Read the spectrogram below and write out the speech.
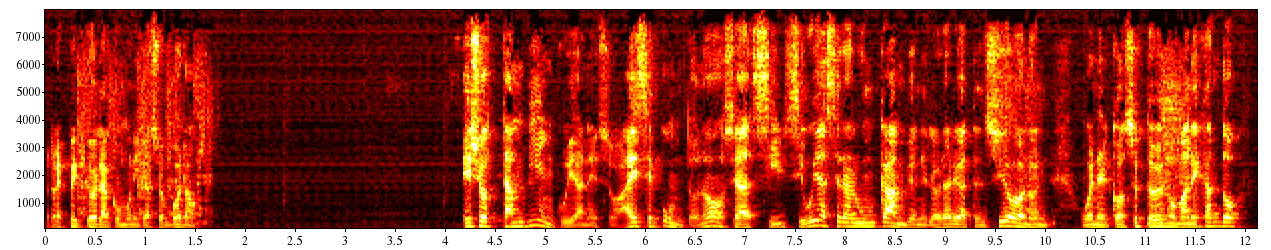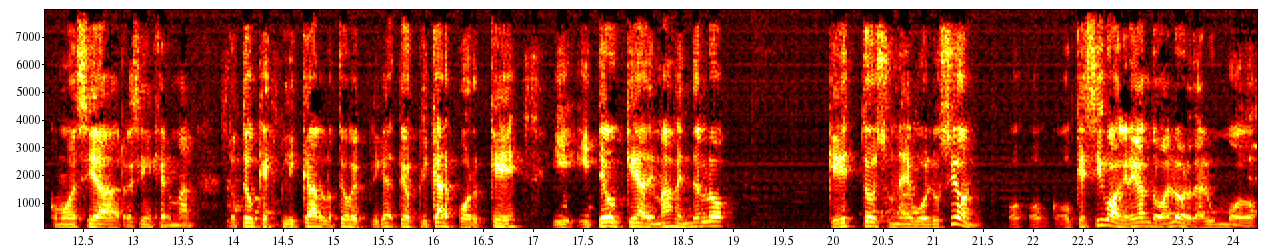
respecto de la comunicación. Bueno, ellos también cuidan eso, a ese punto, ¿no? O sea, si, voy a hacer algún cambio en el horario de atención o en, el concepto que vengo manejando, como decía recién Germán, lo tengo que explicar, lo tengo que explicar, tengo que explicar por qué y, tengo que además venderlo que esto es una evolución o, o que sigo agregando valor de algún modo.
